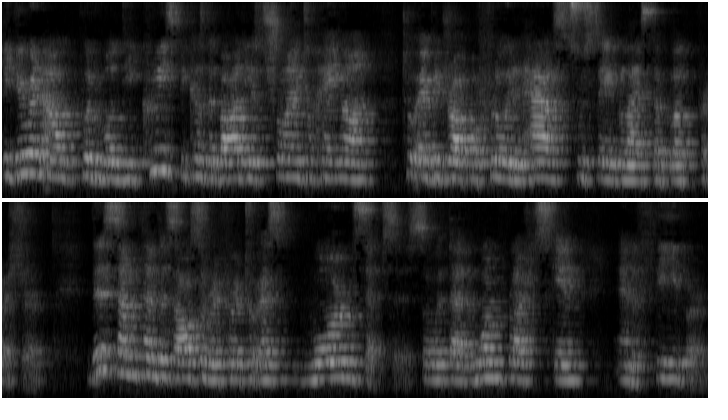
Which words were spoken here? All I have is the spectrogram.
the urine output will decrease because the body is trying to hang on to every drop of fluid it has to stabilize the blood pressure. This sometimes is also referred to as warm sepsis, so with that warm flushed skin and a fever.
